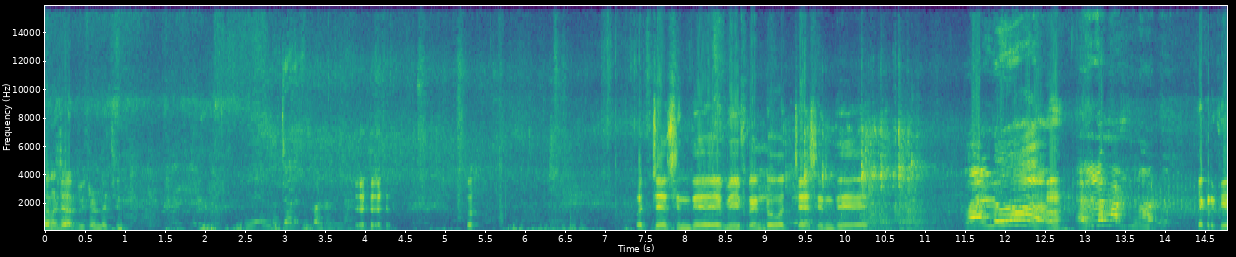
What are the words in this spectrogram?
తనజ మీ ఫ్రెండ్ వచ్చింది. వచ్చేసింది మీ ఫ్రెండ్ వచ్చేసింది. వాళ్ళు ఎక్కడికి?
